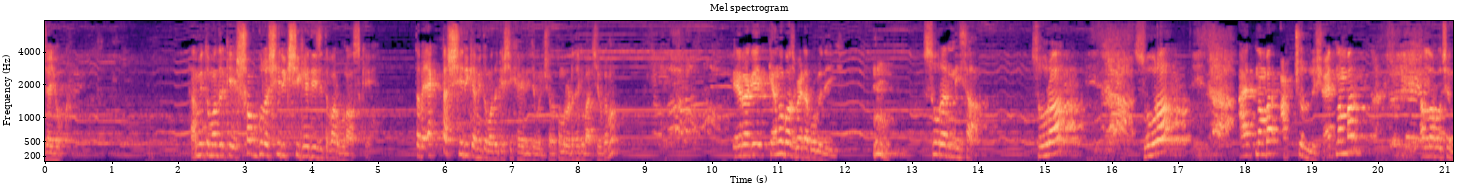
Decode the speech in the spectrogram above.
যাই হোক, আমি তোমাদেরকে সবগুলো শিরিক শিখিয়ে দিয়ে যেতে পারব না আজকে। তবে একটা শিরিক আমি তোমাদেরকে শিখিয়ে দিয়ে যাব তোমরা ওটা থেকে বাঁচিও কেন? এর আগে কেন বাঁচবে এটা বলে দিই। সুরা নিসা। সুরা? সুরা? আয়াত নাম্বার আটচল্লিশ। আয়াত নাম্বার আল্লাহ বলছেন,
